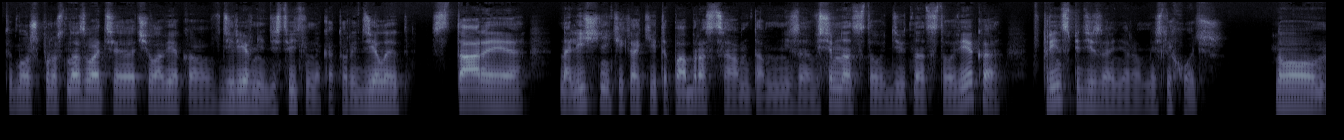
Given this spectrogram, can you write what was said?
Ты можешь просто назвать э, человека в деревне, действительно, который делает старые наличники какие-то по образцам, там, не знаю, 18-19 века, в принципе, дизайнером, если хочешь. Но,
